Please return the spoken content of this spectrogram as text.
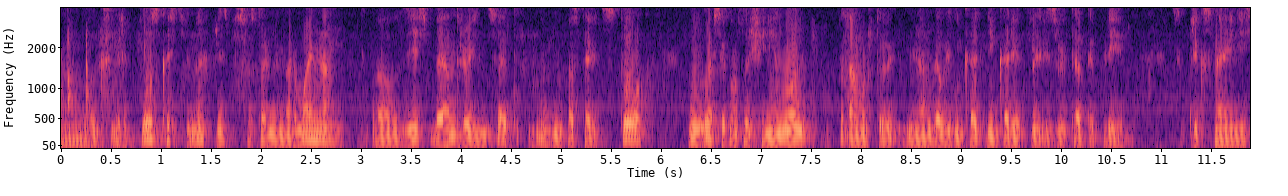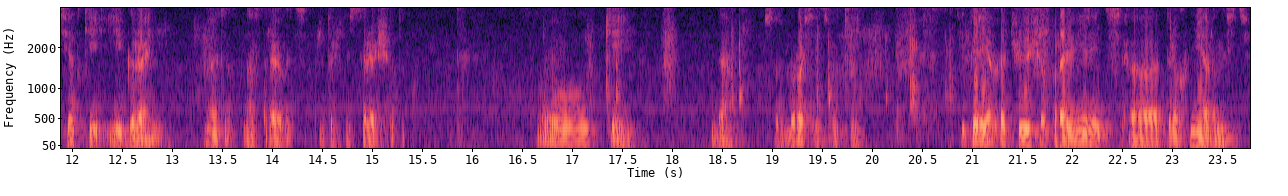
в XY плоскости, ну и в принципе все остальное нормально. Вот здесь boundary inside нужно поставить 100, ну, во всяком случае, не 0, потому что иногда возникают некорректные результаты при соприкосновении сетки и грани. Но это настраивается при точности расчета. Окей. Да, все сбросить, окей. Теперь я хочу еще проверить э, трехмерность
